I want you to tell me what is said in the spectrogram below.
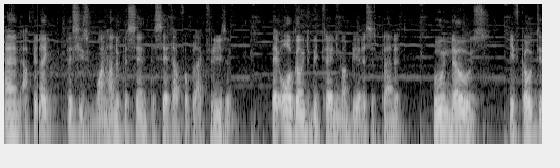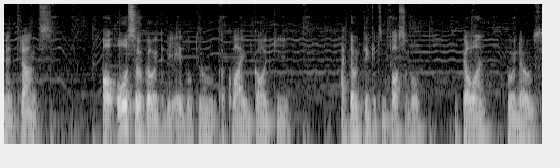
and I feel like this is 100% the setup for Black Frieza. They're all going to be training on Beerus' planet. Who knows if Goten and Trunks are also going to be able to acquire God Ki. I don't think it's impossible. Go on, who knows?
